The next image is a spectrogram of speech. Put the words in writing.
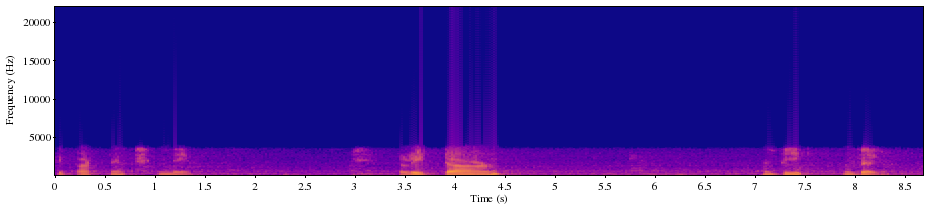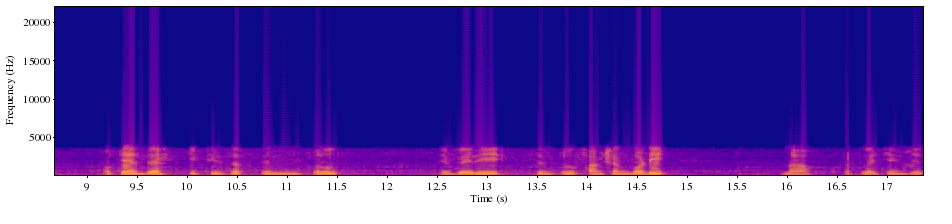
department name. Return the value. Okay that it is a simple a very simple function body. Now apply changes.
